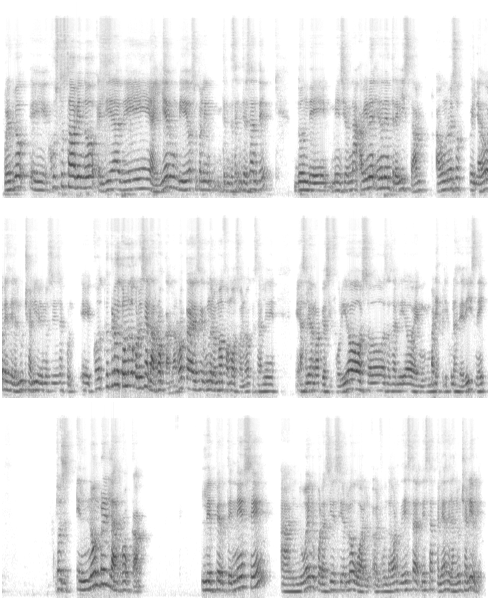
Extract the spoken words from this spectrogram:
Por ejemplo, eh, justo estaba viendo el día de ayer un video súper interesante donde menciona, había en una entrevista a uno de esos peleadores de la lucha libre, no sé si es, eh, creo que todo el mundo conoce a La Roca, La Roca es uno de los más famosos, ¿no? Que sale ha salido en Rápidos y Furiosos, ha salido en varias películas de Disney. Entonces, el nombre La Roca le pertenece al dueño, por así decirlo, o al, fundador de, esta, de estas peleas de la lucha libre.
